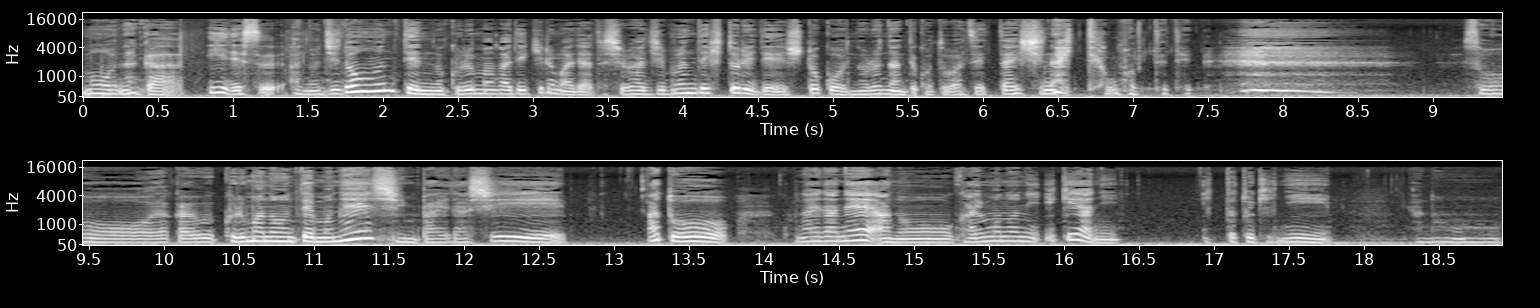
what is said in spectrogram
もうなんかいいです。あの自動運転の車ができるまで私は自分で一人で首都高に乗るなんてことは絶対しないって思ってて。そうだから車の運転もね心配だしあとこの間ねあの買い物に IKEA に行った時にあの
